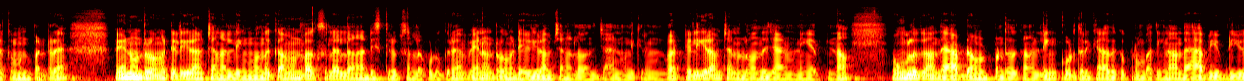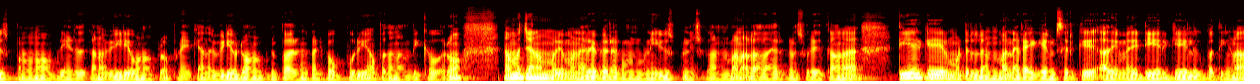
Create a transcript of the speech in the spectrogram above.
ரெக்கமெண்ட் பண்ணுறேன் வேணுன்றவங்க டெலிகிராம் சேனல் லிங்க் வந்து கமெண்ட் பாக்ஸில் இல்லை நான் கொடு கொடுக்குறேன். வேணுன்றவங்க டெலிகிராம் சேனலில் வந்து ஜாயின் பண்ணிக்கிறீங்க டெலிகிராம் சேனலில் வந்து ஜாயின் பண்ணிங்க அப்படின்னா உங்களுக்கு அந்த ஆப் டவுன்லோட் பண்ணுறதுக்கான லிங்க் கொடுத்துருக்கேன். அதுக்கப்புறம் பார்த்தீங்கன்னா அந்த ஆப் எப்படி யூஸ் பண்ணணும் அப்படின்றதுக்கான வீடியோ ஒன்று அப்லோட் பண்ணியிருக்கேன். அந்த வீடியோ டவுன்லோட் பண்ணி பாருங்கள் கண்டிப்பாக புரியும். அப்போ தான் நம்பிக்கை வரும். நம்ம சேனல் மூலியமாக நிறைய பேர் ரெக்கமெண்ட் பண்ணி யூஸ் பண்ணியிருக்காங்கன்பா நல்லா தான் இருக்குன்னு சொல்லியிருக்காங்க. டிஆர்கேஎல் மட்டும் இல்லைன்பா நிறைய கேம்ஸ் இருக்குது அதே மாதிரி டிஆர்கேஎலுக்கு பார்த்தீங்கன்னா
